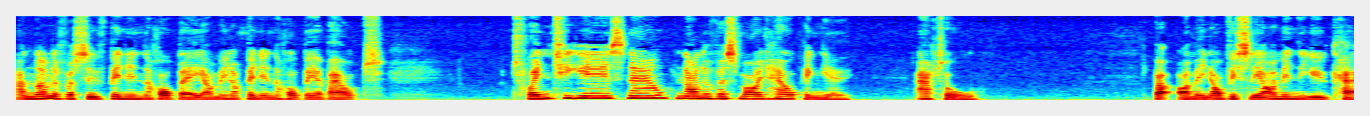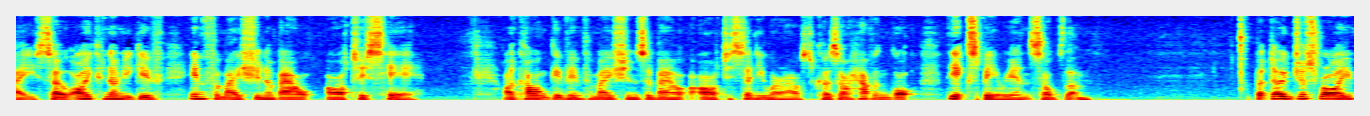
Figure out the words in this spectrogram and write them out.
And none of us who've been in the hobby, I mean, I've been in the hobby about 20 years now, none of us mind helping you at all. But I mean, obviously, I'm in the UK, so I can only give information about artists here. I can't give informations about artists anywhere else because I haven't got the experience of them. But don't just buy,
